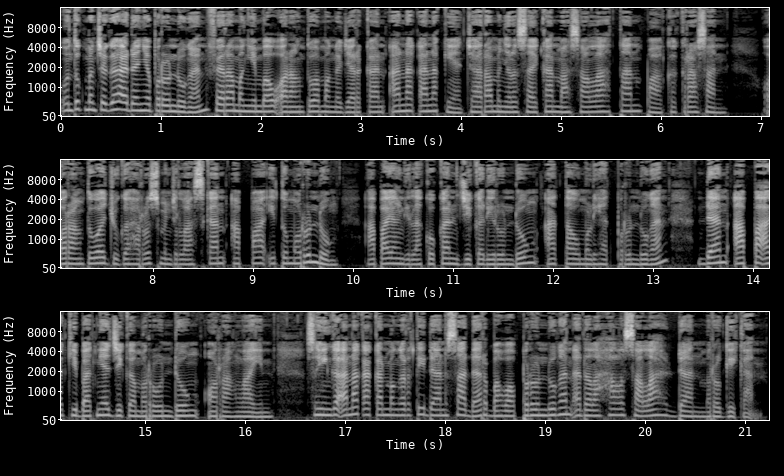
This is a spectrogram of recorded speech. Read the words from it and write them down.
Untuk mencegah adanya perundungan, Vera mengimbau orang tua mengajarkan anak-anaknya cara menyelesaikan masalah tanpa kekerasan. Orang tua juga harus menjelaskan apa itu merundung, apa yang dilakukan jika dirundung atau melihat perundungan, dan apa akibatnya jika merundung orang lain, sehingga anak akan mengerti dan sadar bahwa perundungan adalah hal salah dan merugikan.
